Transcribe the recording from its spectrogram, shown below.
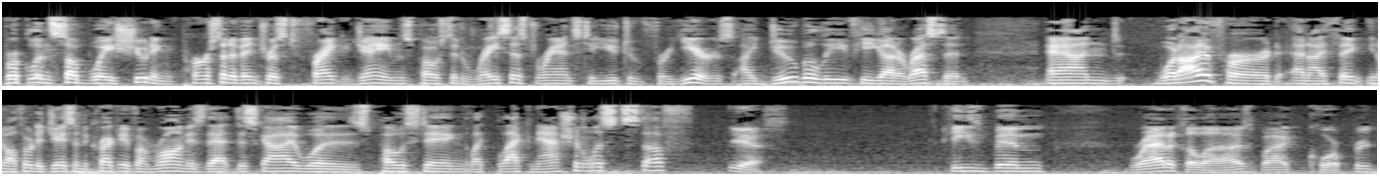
Brooklyn subway shooting. Person of interest Frank James posted racist rants to YouTube for years. I do believe he got arrested. And what I've heard, and I think, you know, I'll throw to Jason to correct me if I'm wrong, is that this guy was posting like black nationalist stuff. Yes. He's been radicalized by corporate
